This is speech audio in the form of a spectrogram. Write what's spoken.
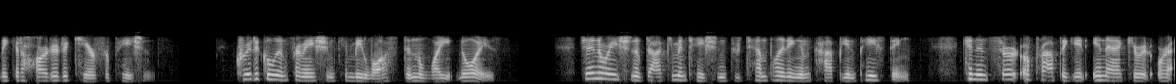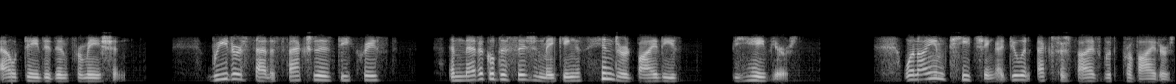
make it harder to care for patients. Critical information can be lost in the white noise. Generation of documentation through templating and copy and pasting can insert or propagate inaccurate or outdated information. Reader satisfaction is decreased, and medical decision making is hindered by these behaviors. When I am teaching, I do an exercise with providers.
